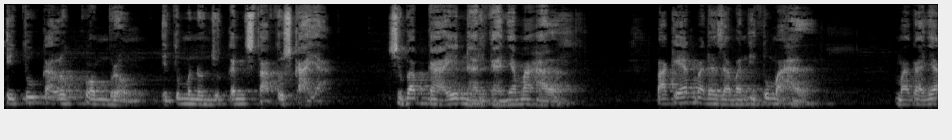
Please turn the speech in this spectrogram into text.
itu kalau kombrong itu menunjukkan status kaya. Sebab kain harganya mahal. Pakaian pada zaman itu mahal. Makanya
